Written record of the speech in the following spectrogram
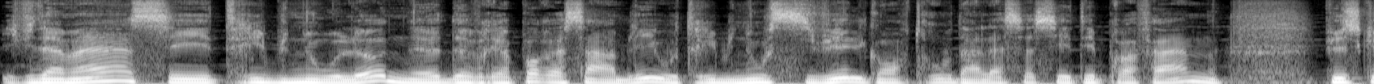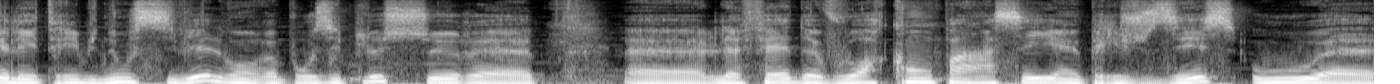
Évidemment, ces tribunaux-là ne devraient pas ressembler aux tribunaux civils qu'on retrouve dans la société profane, puisque les tribunaux civils vont reposer plus sur euh, euh, le fait de vouloir compenser un préjudice ou euh,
